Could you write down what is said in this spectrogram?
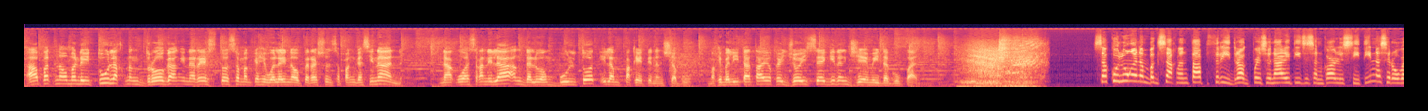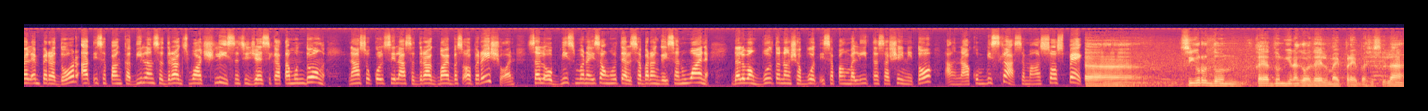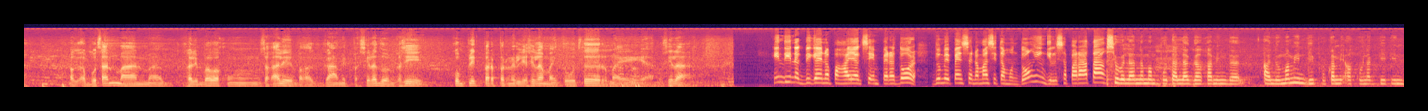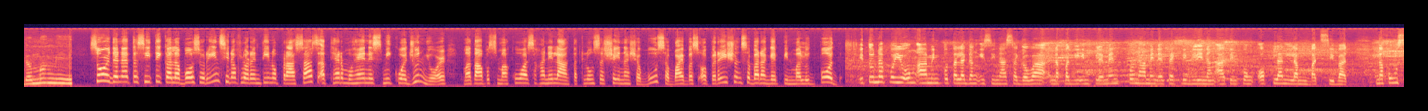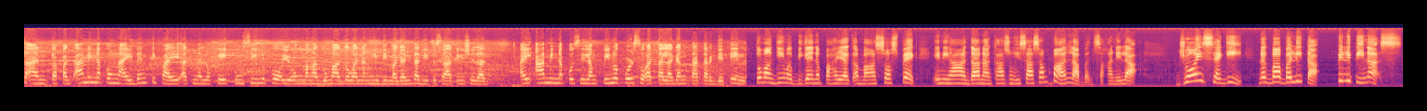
Apat na umano'y tulak ng droga ang inaresto sa magkahiwalay na operasyon sa Pangasinan. Nakuha sa kanila ang dalawang bulto at ilang pakete ng shabu. Makibalita tayo kay Joy Segi ng GMA Dagupan. Sa kulungan ng bagsak ng top 3 drug personality sa San Carlos City na si Roel Emperador at isa pang kabilang sa drugs watch list na si Jessica Tamundong. Nasukol sila sa drug bypass operation sa loob mismo ng isang hotel sa Barangay San Juan. Dalawang bulto ng shabu at isa pang maliit na sachet nito ang nakumbiska sa mga sospek. Ah, siguro doon, kaya doon ginagawa dahil may privacy sila. Mag-abutan man, mag, halimbawa kung sakali, baka gamit pa sila doon. Kasi complete paraphernalia sila, may tutor, may ano sila. Hindi nagbigay ng pahayag si Emperador. Dumepensa naman si Tamundong hinggil sa paratang. Kasi wala naman po talaga kaming, dal- ano, mami, hindi po kami ako nagtitinda, mami. Sa Urdaneta City, Calabozo rin sina Florentino Prasas at Hermogenes Micua Jr. matapos makuha sa kanila ang tatlong sachet ng shabu sa bypass operation sa barangay Pinmaludpod. Ito na po yung amin po talagang isinasagawa na pag implement po namin effectively ng ating pong Oplan Lambat Sibat na kung saan kapag amin na pong na-identify at na-locate kung sino po yung mga gumagawa ng hindi maganda dito sa ating syudad, ay amin na po silang pinupurso at talagang tatargetin. Tumanggi magbigay ng pahayag ang mga sospek. Inihahanda ang kasong isasampa laban sa kanila. Joy Segi, Nagbabalita, Pilipinas.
